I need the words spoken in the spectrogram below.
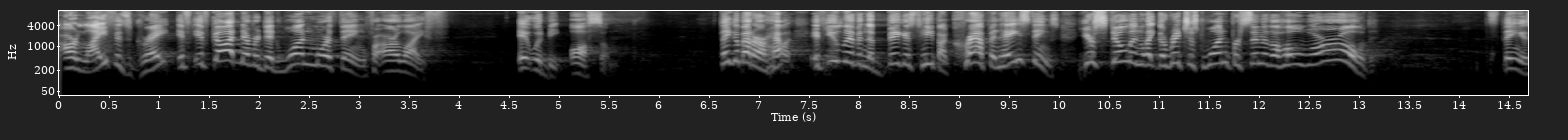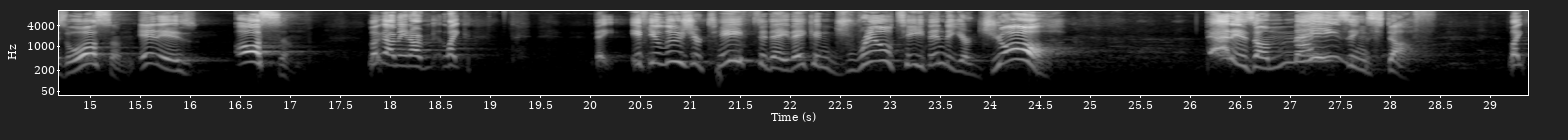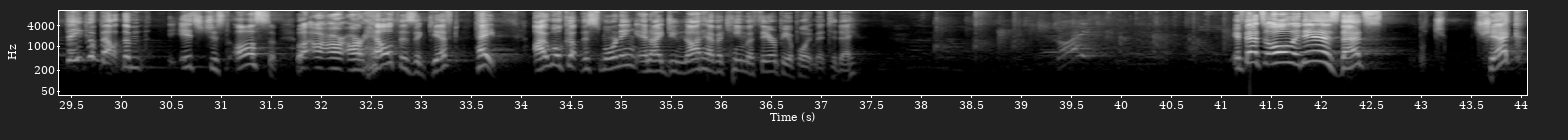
Our life is great. If, if God never did one more thing for our life, it would be awesome. Think about our house. If you live in the biggest heap of crap in Hastings, you're still in like the richest 1% of the whole world. This thing is awesome. It is awesome. Look, I mean, our, like, they, if you lose your teeth today, they can drill teeth into your jaw. That is amazing stuff. Like, think about them. It's just awesome. Our, our, our health is a gift. Hey, I woke up this morning and I do not have a chemotherapy appointment today. If that's all it is, that's check.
